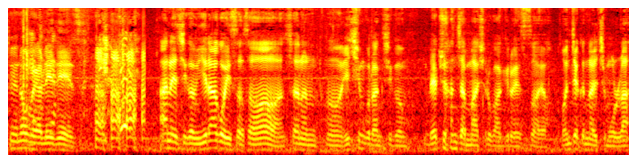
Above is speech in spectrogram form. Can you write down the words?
Do you know where it is? 안에 지금 일하고 있어서 저는 어, 이 친구랑 지금 맥주 한 잔 마시러 가기로 했어요. 언제 끝날지 몰라.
